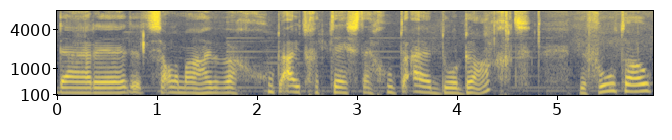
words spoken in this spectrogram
daar, uh, dat is allemaal hebben we goed uitgetest en goed uit doordacht. Je voelt ook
